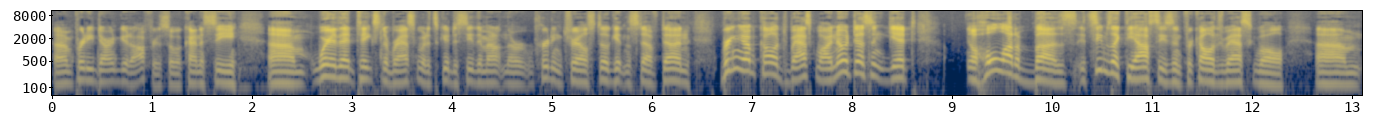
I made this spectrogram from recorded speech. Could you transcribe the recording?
um, pretty darn good offers. So we'll kind of see um, where that takes Nebraska. But it's good to see them out in the recruiting trail, still getting stuff done. Bringing up college basketball basketball. I know it doesn't get a whole lot of buzz. It seems like the offseason for college basketball, um,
